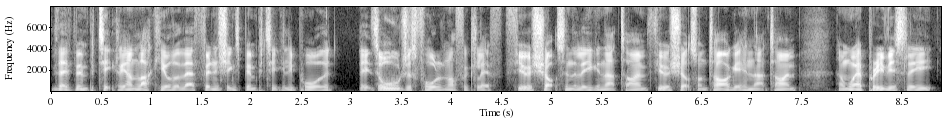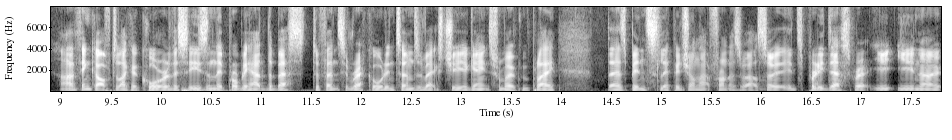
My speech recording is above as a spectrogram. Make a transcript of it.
they've been particularly unlucky or that their finishing's been particularly poor. The it's all just fallen off a cliff. Fewer shots in the league in that time, fewer shots on target in that time, and where previously, I think after like a quarter of the season, they probably had the best defensive record in terms of XG against from open play. there's been slippage on that front as well. So it's pretty desperate. You, you know,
